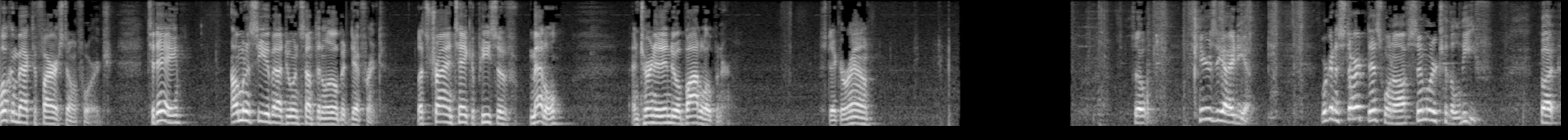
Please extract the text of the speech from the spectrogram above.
Welcome back to Firestone Forge. Today, I'm going to see about doing something a little bit different. Let's try and take a piece of metal and turn it into a bottle opener. Stick around. So, here's the idea. We're going to start this one off similar to the leaf, but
